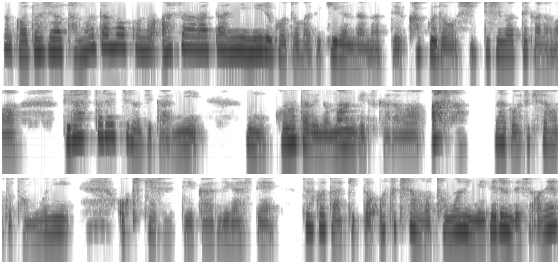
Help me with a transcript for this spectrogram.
なんか私はたまたまこの朝方に見ることができるんだなっていう角度を知ってしまってからは、ピラストレッチの時間に、うん、この度の満月からは朝、なんかお月様と共に起きてるっていう感じがして、ということはきっとお月様と共に寝てるんでしょうね。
